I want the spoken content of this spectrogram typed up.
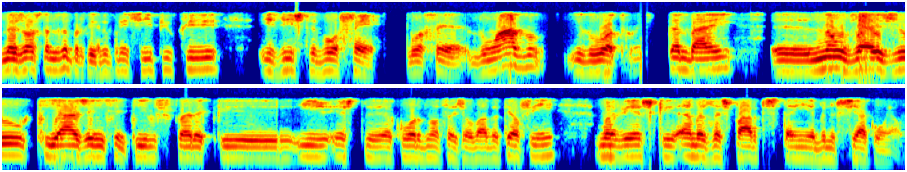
mas nós estamos a partir do princípio que existe boa fé, boa fé de um lado e do outro. Também eh, não vejo que haja incentivos para que este acordo não seja levado até ao fim, uma vez que ambas as partes têm a beneficiar com ele.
